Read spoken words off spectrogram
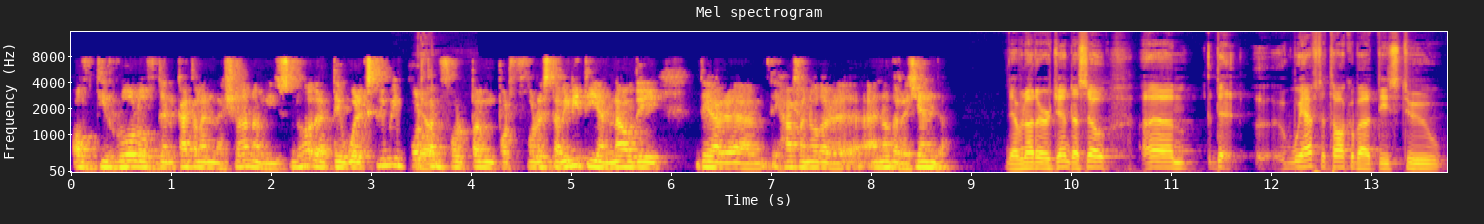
of the role of the Catalan nationalists, no? that they were extremely important yeah. for, for for stability, and now they they are uh, they have another uh, another agenda. They have another agenda. So um, the, we have to talk about these two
